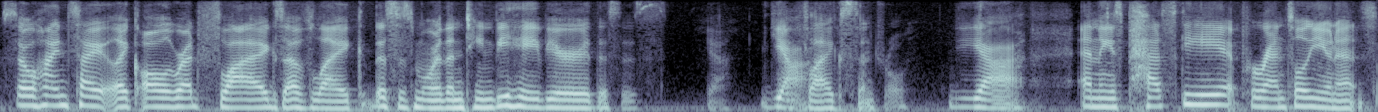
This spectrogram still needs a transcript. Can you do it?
So hindsight, like all red flags of like this is more than teen behavior. This is yeah, Yeah. red flags central. Yeah. And these pesky parental units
